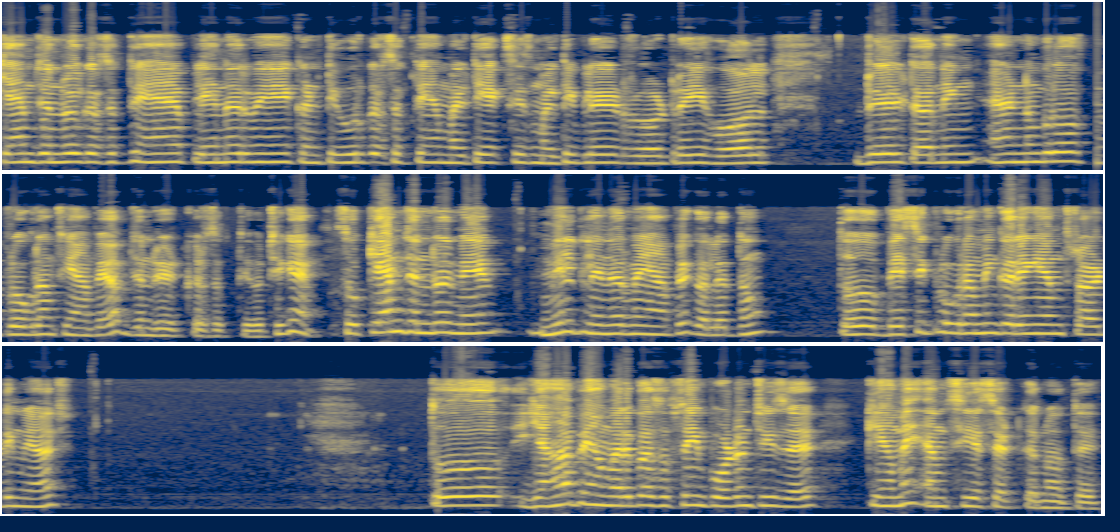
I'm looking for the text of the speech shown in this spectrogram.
कैम जनरल कर सकते हैं प्लेनर में कंट्यूर कर सकते हैं multi axis multi blade rotary hole drill turning and number of programs यहाँ पे आप जनरेट कर सकते हो, ठीक है? सो कैम जनरल में मिल प्लेनर में यहाँ पे कर लेता हूँ। तो बेसिक प्रोग्रामिंग करेंगे हम स्टार्टिंग में आज। तो यहाँ पे हमारे पास सबसे इंपॉर्टेंट चीज़ है कि हमें एमसीएस सेट करना होता है।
